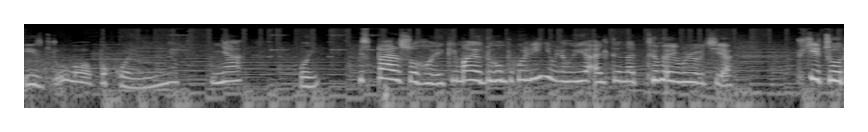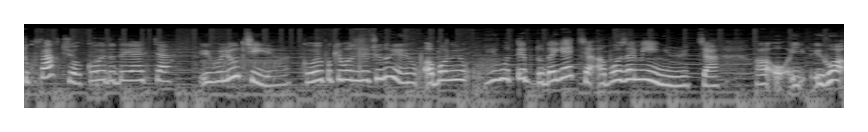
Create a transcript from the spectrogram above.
із другого покоління. Ой, із першого, який має в другому поколінні, у нього є альтернативна еволюція. Всі цього таку факт, що коли додається еволюції, коли покемон еволюціонує, або йому- тип додається, або замінюється. А о, його,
